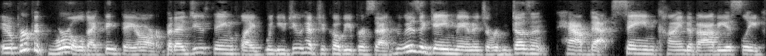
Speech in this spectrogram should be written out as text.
In a perfect world, I think they are. But I do think like when you do have Jacoby Brissett, who is a game manager who doesn't have that same kind of obviously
